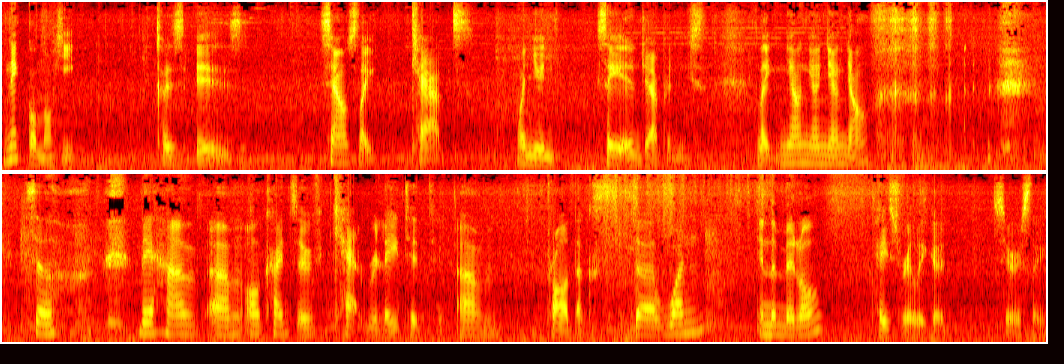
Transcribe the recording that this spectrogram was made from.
Neko no Hi because it sounds like cats when you say it in Japanese. Like nyang nyang nyang nyang. so they have um, all kinds of cat related um, products. The one in the middle tastes really good. Seriously.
